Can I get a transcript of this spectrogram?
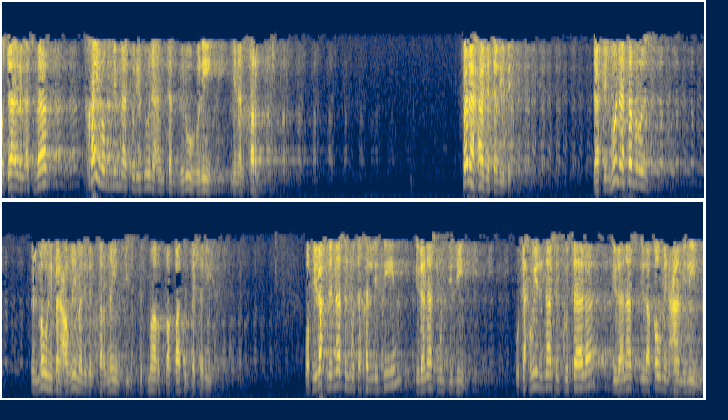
وسائر الأسباب خير مما تريدون أن تبذلوه لي من الخرج. فلا حاجة لي به. لكن هنا تبرز الموهبة العظيمة لذي القرنين في استثمار الطاقات البشرية. وفي نقل الناس المتخلفين إلى ناس منتجين وتحويل الناس الكسالى إلى ناس إلى قوم عاملين.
